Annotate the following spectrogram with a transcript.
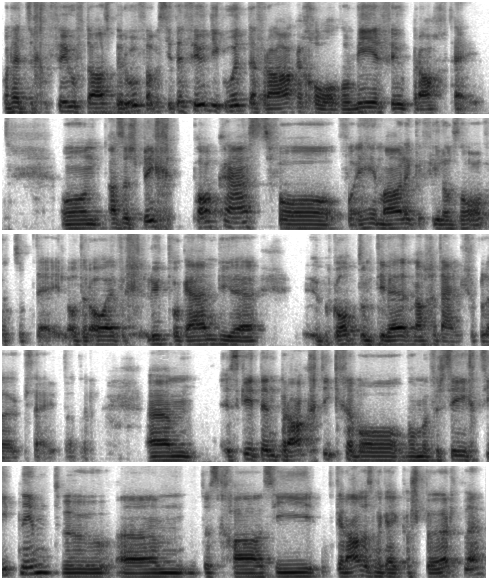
und hat sich viel auf das berufen. Aber es sind dann viele die guten Fragen gekommen, die mir viel gebracht haben. Und also sprich Podcasts von, von ehemaligen Philosophen zum Teil oder auch einfach Leute, die gerne äh, über Gott und die Welt nachdenken, blöd gesagt. Oder? Ähm, es gibt dann Praktiken, wo, wo man für sich Zeit nimmt, weil ähm, das kann sein, genau, dass man geht spörteln.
